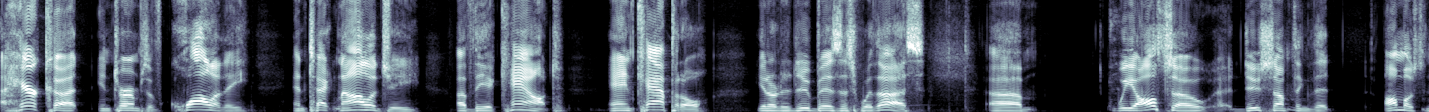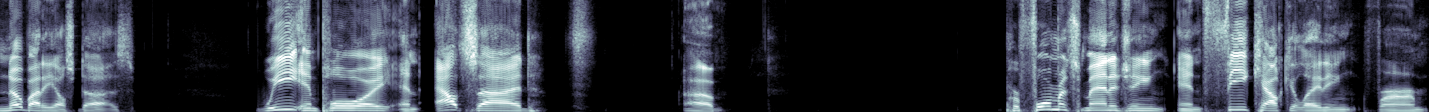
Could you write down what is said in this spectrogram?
a haircut in terms of quality and technology of the account and capital, you know, to do business with us. Um, we also uh, do something that almost nobody else does. We employ an outside um, performance managing and fee calculating firm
